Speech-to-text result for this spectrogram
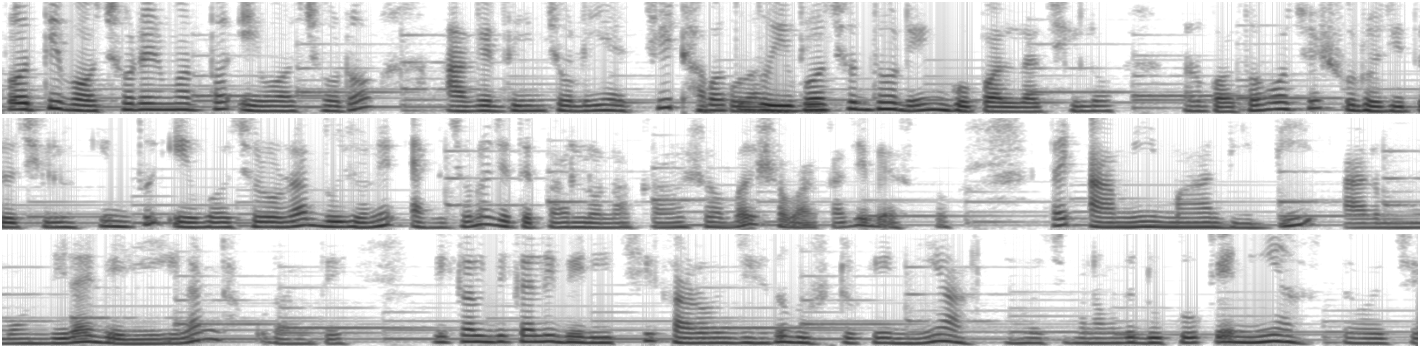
প্রতি বছরের মতো এবছরও আগের দিন চলে যাচ্ছি ঠাকুর দুই বছর ধরে গোপালদা ছিল। আর গত বছর সুরজিত ছিল, কিন্তু এবছর ওরা দুজনের একজনও যেতে পারল না, কারণ সবাই সবার কাজে ব্যস্ত। তাই আমি, মা, দিদি আর মন্দিরায় বেরিয়ে গেলাম ঠাকুর আনতে। বিকাল বিকালই বেরিয়েছি, কারণ যেহেতু দুষ্টুকে নিয়ে আসতে হয়েছে মানে আমাদের ডুকুকে নিয়ে আসতে হয়েছে,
